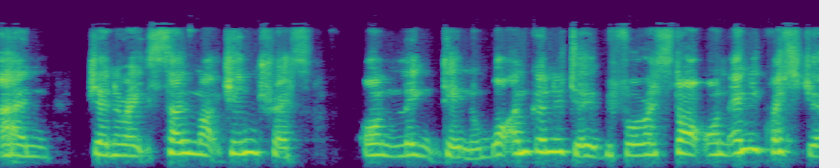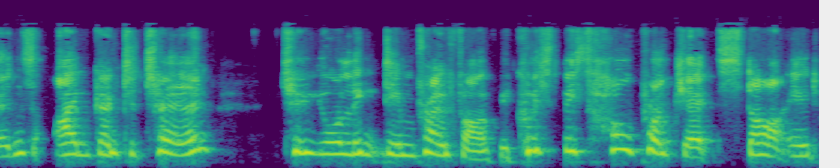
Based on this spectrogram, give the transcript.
and generate so much interest on LinkedIn. And what I'm going to do before I start on any questions, I'm going to turn to your LinkedIn profile because this whole project started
